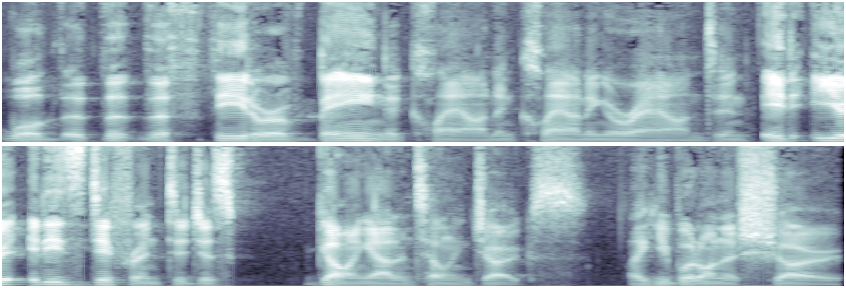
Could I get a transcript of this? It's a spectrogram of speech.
well, the the, the theater of being a clown and clowning around, and it you, it is different to just going out and telling jokes. Like you put on a show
